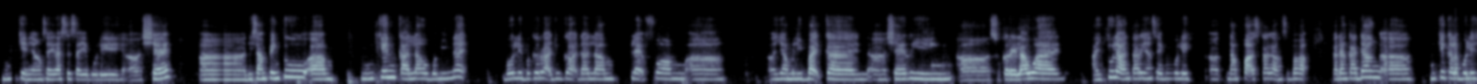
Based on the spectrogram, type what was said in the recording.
mungkin yang saya rasa saya boleh uh, share. Uh, di samping tu um, mungkin kalau berminat boleh bergerak juga dalam platform uh, uh, yang melibatkan uh, sharing, uh, sukarelawan. Uh, itulah antara yang saya boleh uh, nampak sekarang sebab kadang-kadang uh, mungkin kalau boleh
